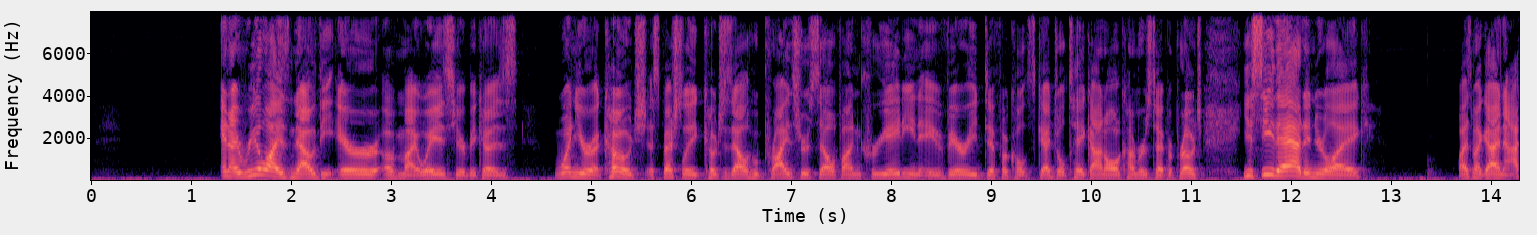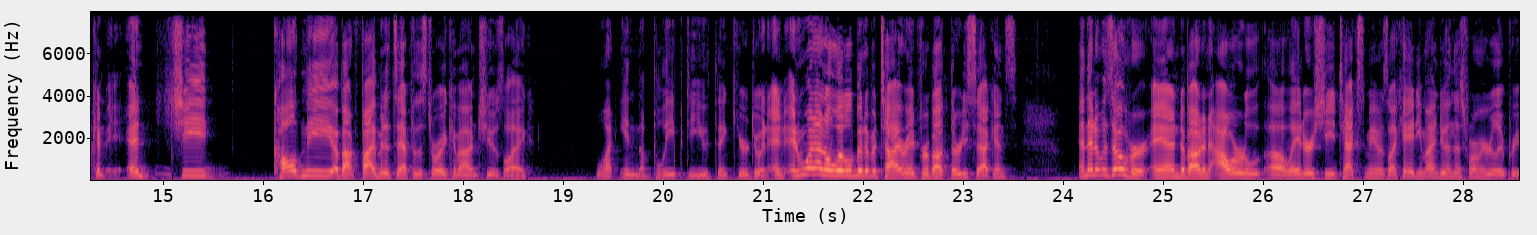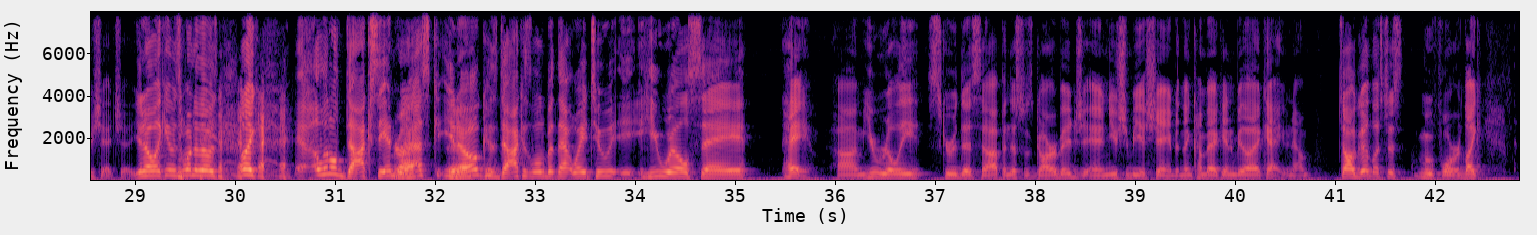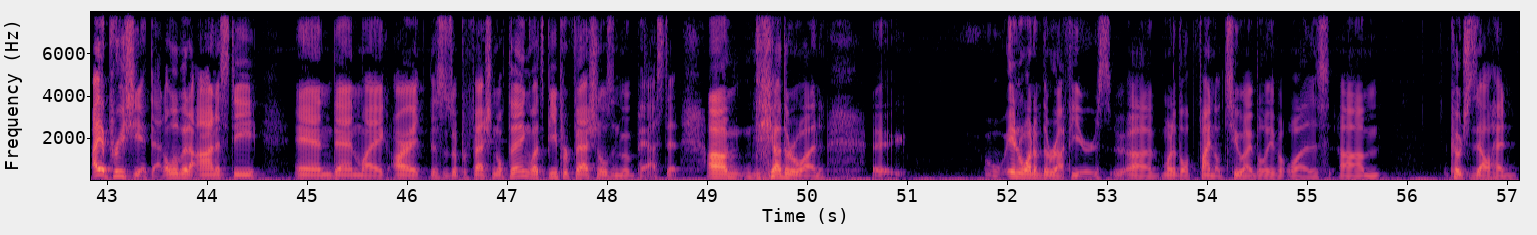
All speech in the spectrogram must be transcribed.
And I realize now the error of my ways here because when you're a coach, especially Coach Ezell, who prides herself on creating a very difficult schedule, take on all comers type approach, you see that and you're like, why is my guy knocking me? And she called me about five minutes after the story came out and she was like, what in the bleep do you think you're doing? And, and went on a little bit of a tirade for about 30 seconds. And then it was over. And about an hour uh, later, she texted me and was like, "Hey, do you mind doing this for me? Really appreciate you." You know, like it was one of those, like a little Doc Sanders esque, you Yeah. know, because Doc is a little bit that way too. He will say, "Hey, um, you really screwed this up, and this was garbage, and you should be ashamed." And then come back in and be like, "Hey, you know, it's all good. Let's just move forward." Like I appreciate that a little bit of honesty. And then, like, all right, this is a professional thing. Let's be professionals and move past it. Um, the other one, in one of the rough years, uh, one of the final two, I believe it was, um, Coach Ezell had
